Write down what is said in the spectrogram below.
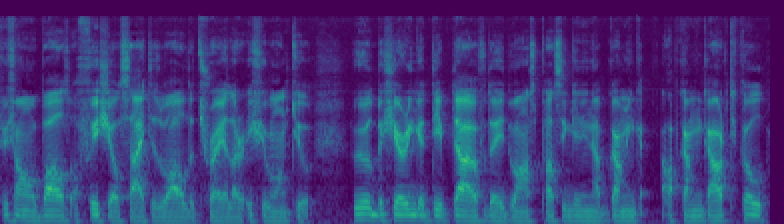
FIFA Mobile's official site as well, the trailer if you want to. We will be sharing a deep dive of the advanced passing in an upcoming upcoming article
